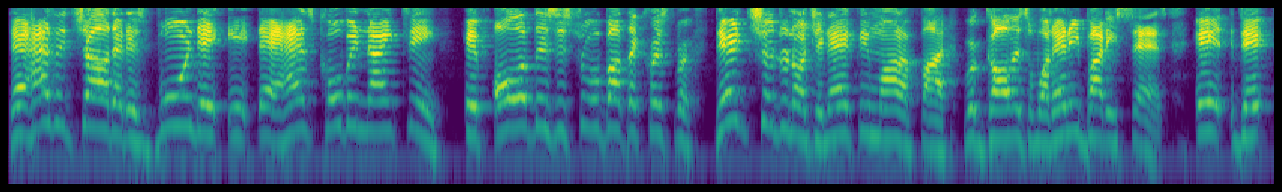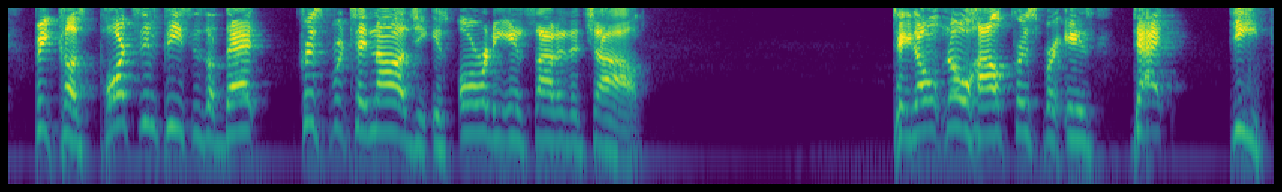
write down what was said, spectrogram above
that has a child that is born that that has COVID nineteen, if all of this is true about the CRISPR, their children are genetically modified, regardless of what anybody says. It they, because parts and pieces of that CRISPR technology is already inside of the child. They don't know how CRISPR is that deep.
